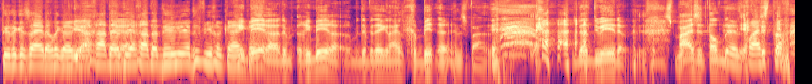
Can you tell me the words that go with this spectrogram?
Toen ik het zei, dacht ik ook, Ja, jij, gaat het, jij gaat het nu in de spiegel kijken. Ribera, de, Ribera, dat betekent eigenlijk gebit hè, in het Spaans. dat duedo. Spaanse tanden. Paarse tanden.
